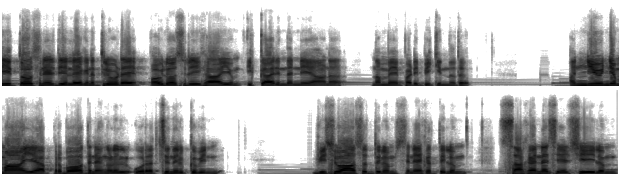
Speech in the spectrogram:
തീത്തോസിന് എഴുതിയ ലേഖനത്തിലൂടെ പൗലോസ് ലീഹായും ഇക്കാര്യം തന്നെയാണ് നമ്മെ പഠിപ്പിക്കുന്നത്. അന്യൂന്യമായ പ്രബോധനങ്ങളിൽ ഉറച്ചു നിൽക്കുവിൻ. വിശ്വാസത്തിലും സ്നേഹത്തിലും സഹനശേഷിയിലും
